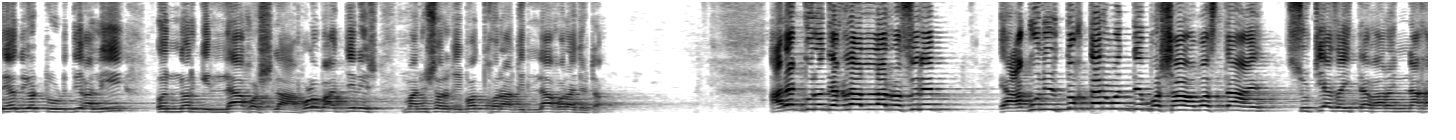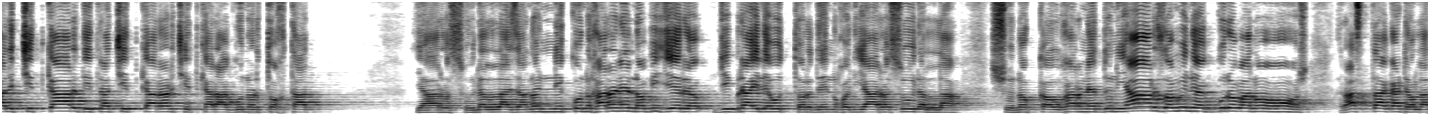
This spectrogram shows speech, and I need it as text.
যে দুই টুট দি খালি অন্যর গিল্লা খসলা বড় বাদ জিনিস মানুষের গিবত করা গিল্লা করা যেটা। আরেক গুরু দেখলে আল্লাহর রসুলে এ আগুনের তক্তার মধ্যে বসা অবস্থায় ছুটিয়া যাইতে পারেন না, খালি চিৎকার দিতরা চিৎকার আর চিৎকার আগুনের তক্তাত। ইয়া রসুল আল্লাহ জানন্নি কোন কারণে নবীজের জিব্রাইলে উত্তর দেন হন ইয়া রসুল আল্লাহ শুনক কাউ কারণে দুনিয়ার জমিনে এক গুরু মানুষ রাস্তাঘাট হলা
